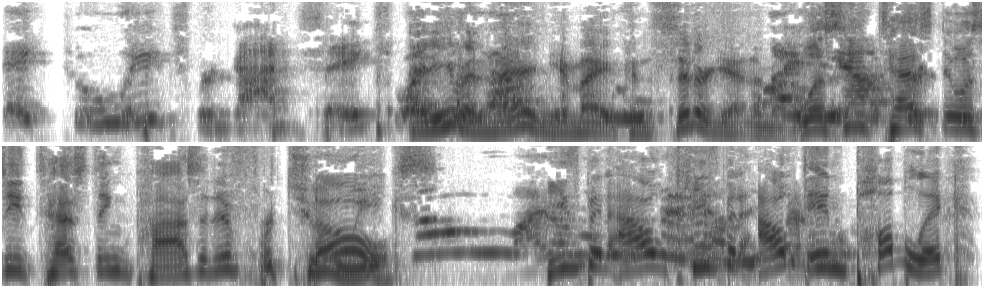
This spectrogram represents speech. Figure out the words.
take two weeks for God's sakes. Why And even then, you might consider getting him Why. Was he out test was he testing positive for two No. weeks? No, I don't He's know been out. the He's hell been out in public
